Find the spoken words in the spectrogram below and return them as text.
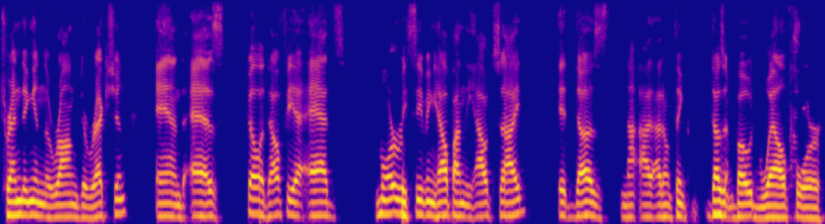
trending in the wrong direction. And as Philadelphia adds more receiving help on the outside, it does not. I, I don't think doesn't bode well for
